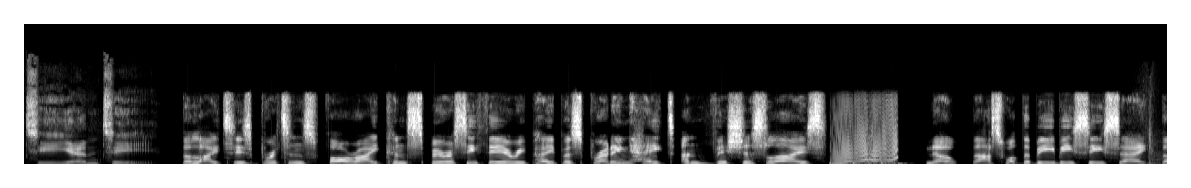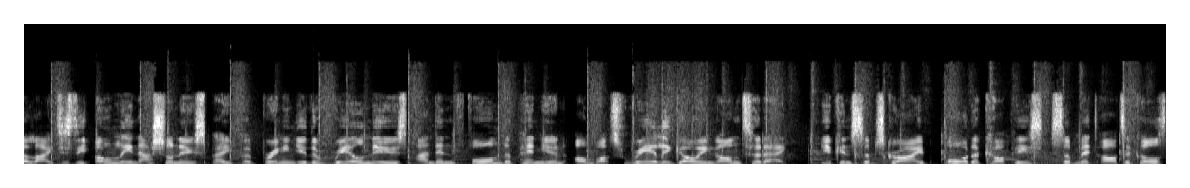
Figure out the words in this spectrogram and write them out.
TNT. The Light is Britain's far right conspiracy theory paper spreading hate and vicious lies. No, that's what the BBC say. The Light is the only national newspaper bringing you the real news and informed opinion on what's really going on today. You can subscribe, order copies, submit articles,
